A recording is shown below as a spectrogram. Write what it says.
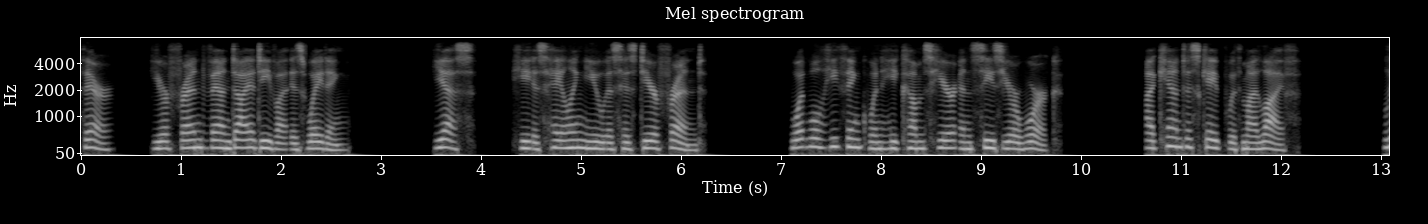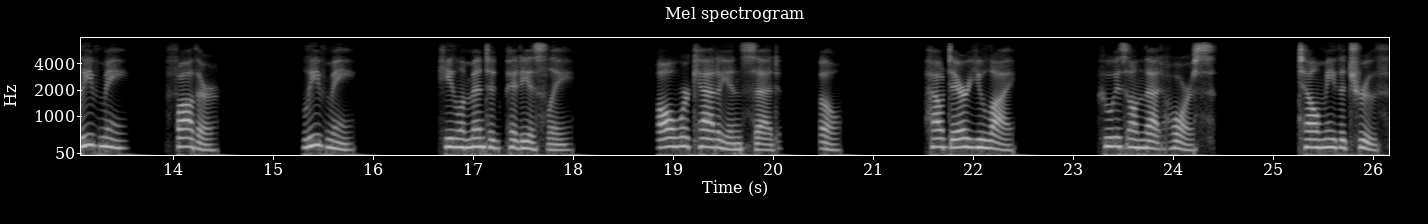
There, your friend Vandiyadeva is waiting. Yes, he is hailing you as his dear friend. What will he think when he comes here and sees your work? I can't escape with my life. Leave me, father! Leave me! He lamented piteously. All Alwarkadayan said, Oh! How dare you lie? Who is on that horse? Tell me the truth.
